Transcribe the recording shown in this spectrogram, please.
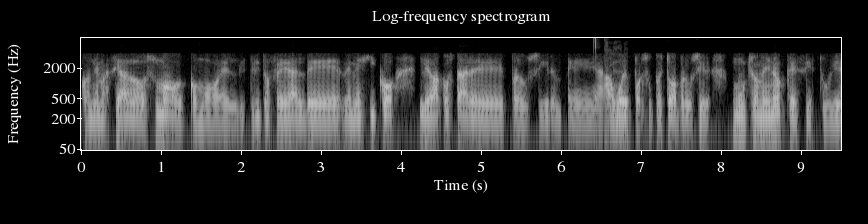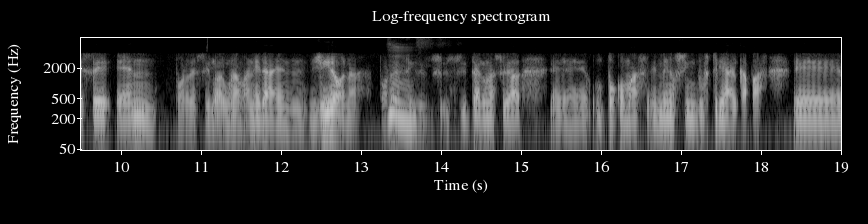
con demasiado smog, como el Distrito Federal de, México, le va a costar eh, producir agua y por supuesto va a producir mucho menos que si estuviese en por decirlo de alguna manera, en Girona, por mm. decir, citar una ciudad eh, un poco más, eh, menos industrial capaz. Eh,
